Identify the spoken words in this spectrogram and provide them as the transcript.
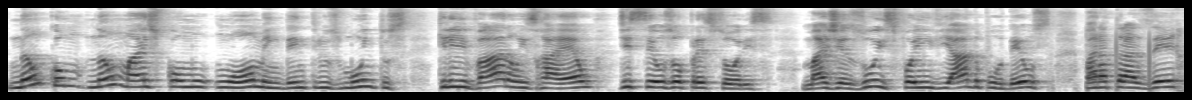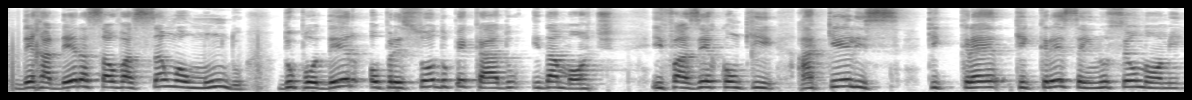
não, como, não mais como um homem dentre os muitos que livraram Israel de seus opressores, mas Jesus foi enviado por Deus para trazer derradeira salvação ao mundo do poder opressor do pecado e da morte, e fazer com que aqueles que, cre que crescem no seu nome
